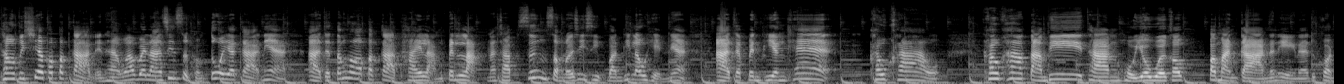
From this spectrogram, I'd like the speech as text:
ทางออฟฟิเชียลเขาประกาศเลยนะฮะว่าเวลาสิ้นสุดของตู้อายกาศเนี่ยอาจจะต้องรอประกาศภายหลังเป็นหลักนะครับซึ่ง 240 วันที่เราเห็นเนี่ยอาจจะเป็นเพียงแค่คร่าวๆ คร่าวๆ ตามที่ทางโฮโยเวิร์เขาประมาณการนั่นเองนะทุกคน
